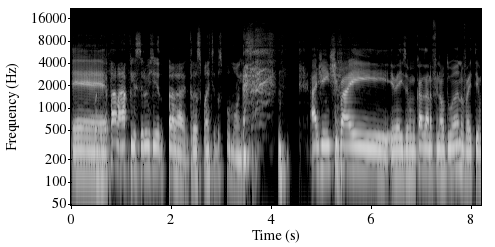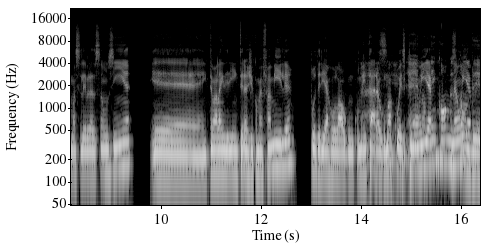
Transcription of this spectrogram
É, Poderia falar, fiz cirurgia para transplante dos pulmões. a gente vai. Eu e a Isa vamos casar no final do ano, vai ter uma celebraçãozinha. é, então ela iria interagir com a minha família. Poderia rolar algum comentário, Ah, alguma sim. coisa que É, não ia. tem como não ia esconder, né,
